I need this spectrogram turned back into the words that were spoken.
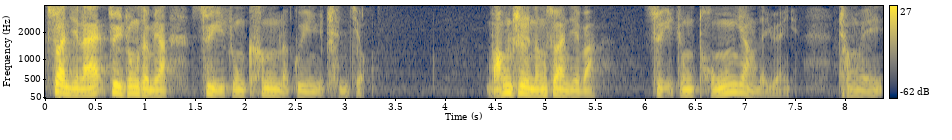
算计来最终怎么样？最终坑了闺女陈娇。王志能算计吧？最终同样的原因，成为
